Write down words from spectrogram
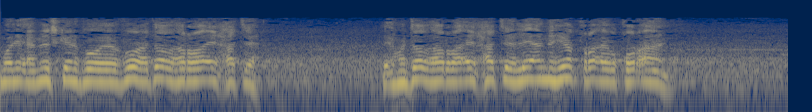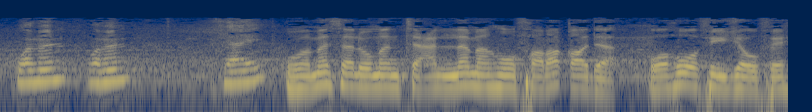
ملئ مسكا فهو يفوح تظهر رائحته. يكون تظهر رائحته لأنه يقرأ القرآن. ومن ومن؟ ثاني؟ ومثل من تعلمه فرقد وهو في جوفه.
